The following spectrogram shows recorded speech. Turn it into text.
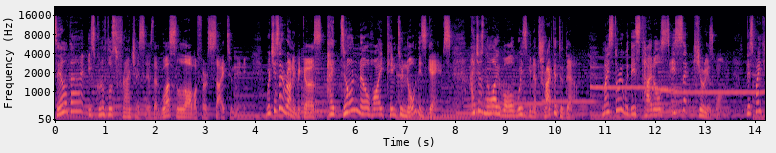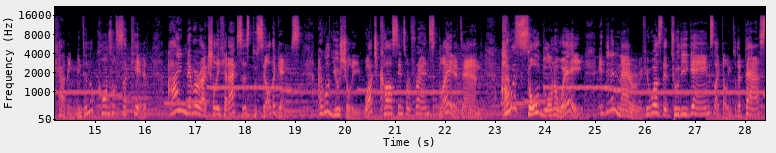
Zelda is one of those franchises that was love at first sight to me, which is ironic because I don't know how I came to know these games, I just know I've always been attracted to them. My story with these titles is a curious one. despite having Nintendo consoles as a kid, I never actually had access to Zelda games. I will usually watch cousins or friends play it and I was so blown away. It didn't matter if it was the 2D games like A Link to the Past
